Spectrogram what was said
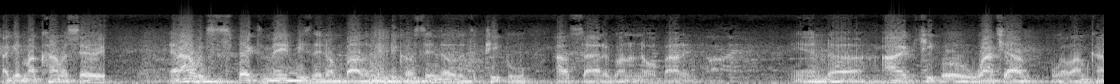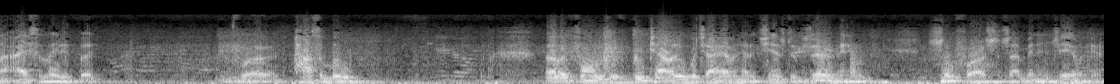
I get my commissary, and I would suspect the main reason they don't bother me because they know that the people outside are going to know about it. And uh, I keep a watch out. Well, I'm kind of isolated, but for possible other forms of brutality, which I haven't had a chance to observe any so far since I've been in jail here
